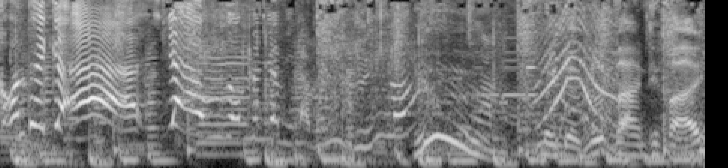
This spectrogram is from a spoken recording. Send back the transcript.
Con thấy cả. Ừ, Mình được nút vàng thì phải.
